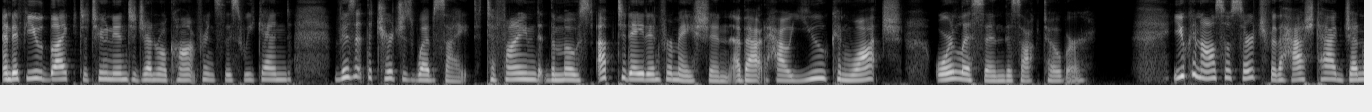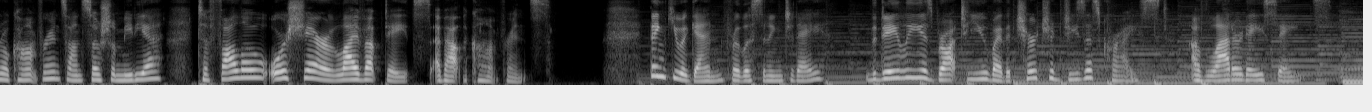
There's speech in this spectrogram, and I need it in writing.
And if you'd like to tune in to General Conference this weekend, visit the church's website to find the most up to date information about how you can watch or listen this October. You can also search for the hashtag General Conference on social media to follow or share live updates about the conference. Thank you again for listening today. The Daily is brought to you by the Church of Jesus Christ of Latter day Saints.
